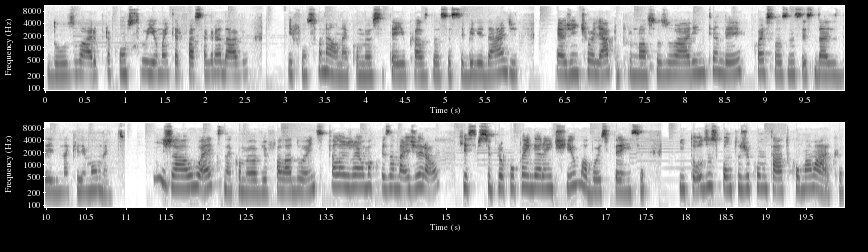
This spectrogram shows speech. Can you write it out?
do usuário para construir uma interface agradável e funcional. Né? Como eu citei o caso da acessibilidade, é a gente olhar para o nosso usuário e entender quais são as necessidades dele naquele momento. E já o X, né, como eu havia falado antes, ela já é uma coisa mais geral, que se preocupa em garantir uma boa experiência em todos os pontos de contato com uma marca.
